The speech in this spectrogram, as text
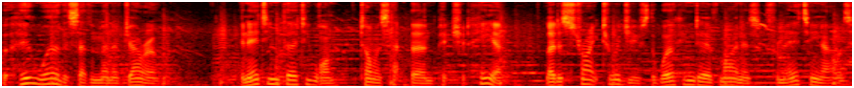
But who were the seven men of Jarrow? In 1831, Thomas Hepburn, pictured here, led a strike to reduce the working day of miners from 18 hours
